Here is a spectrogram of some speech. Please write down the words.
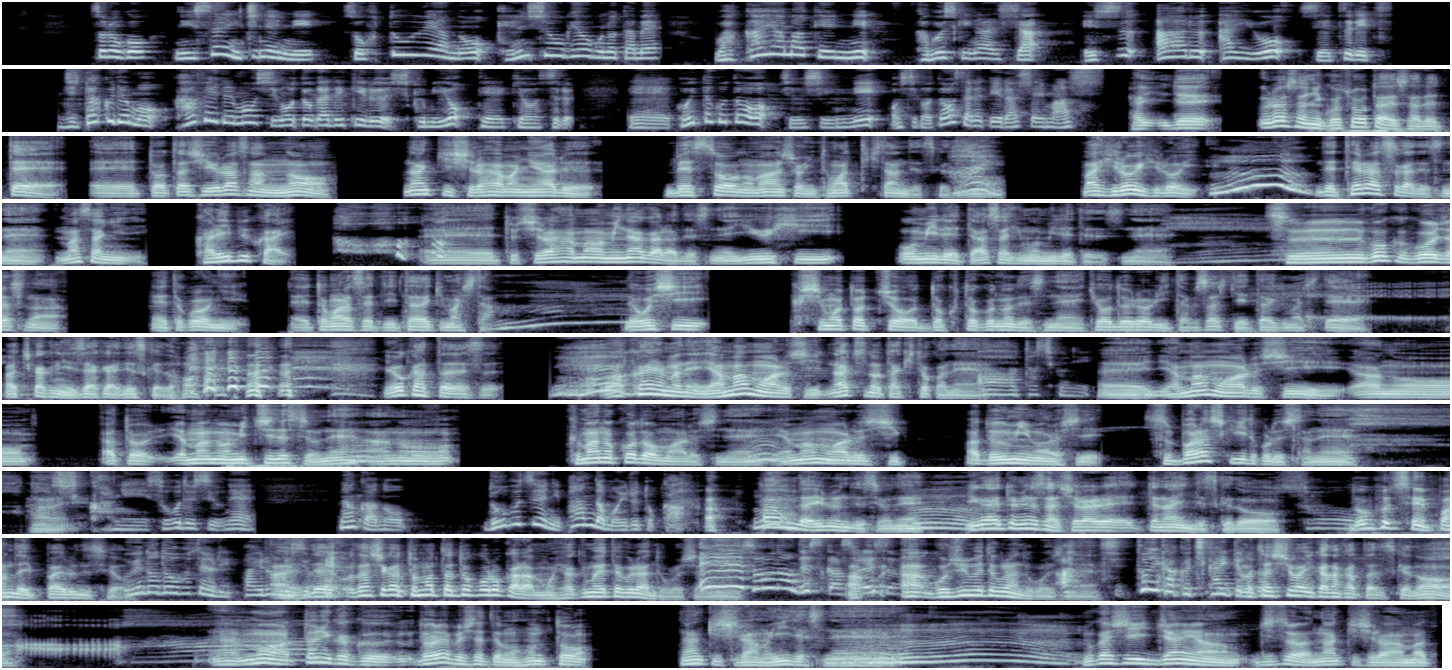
その後、2001年にソフトウェアの検証業務のため、和歌山県に株式会社 SRI を設立。自宅でもカフェでも仕事ができる仕組みを提供する。えーこういったことを中心にお仕事をされていらっしゃいます。はい。で、浦さんにご招待されて、えーっと、私、浦さんの南紀白浜にある別荘のマンションに泊まってきたんですけども、はいまあ、広い広い。うん。で、テラスがですね、まさにカリブ海。えーっと、白浜を見ながらですね、夕日を見れて、朝日も見れてですね、すごくゴージャスな、えーところに、えー泊まらせていただきましたう。んで、美味しい串本町独特のですね、郷土料理食べさせていただきまして、まあ、近くに居酒屋ですけど。よかったです。ねえ和歌山ね、山もあるし、那智の滝とかね、ああ、確かに。えー山もあるし、あのーあと山の道ですよね。うんあのー熊野古道もあるしね、うん山もあるし、あと海もあるし、素晴らしくいいところでしたね。はい。確かに、そうですよね。なんかあの、動物園にパンダもいるとか。あ、パンダいるんですよね。うん意外と皆さん知られてないんですけど。動物園パンダいっぱいいるんですよ。上野動物園よりいっぱいいるんはい。ですよね。で、私が泊まったところからもう100メートルぐらいのところでしたね。えー、そうなんですかそれすああ、50メートルぐらいのところですあね。ちとにかく近いってことです私は行かなかったですけど、もうとにかくドライブしてても本当南紀白浜いいですうね。昔ジャイアン、実は南紀白浜と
